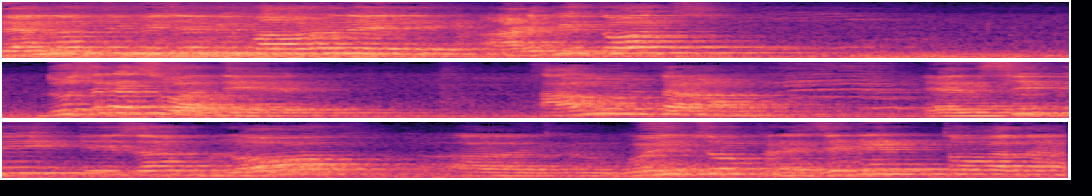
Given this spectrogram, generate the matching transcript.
तेन्ना ती बीजेपी पावरान येयली हाडपी तोच. दुसरे सुवातेर हांव म्हणटा एनसीपी इज अ ब्लॉक गोंयचो प्रेसिडेंट तो आतां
